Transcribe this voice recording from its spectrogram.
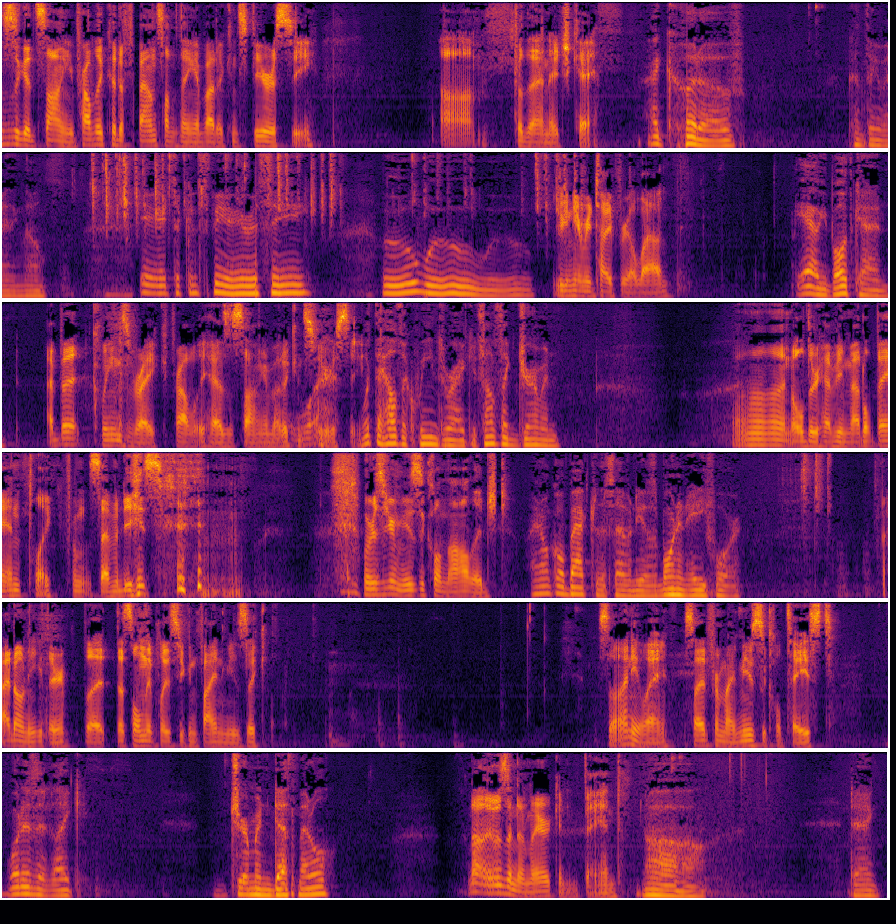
This is a good song. You probably could have found something about a conspiracy um, for the NHK. I could have. Couldn't think of anything though. It's a conspiracy. Ooh, woo, woo. You can hear me type real loud. Yeah, we both can. I bet Queensryche probably has a song about a conspiracy. What the hell's a Queensryche? It sounds like German. Uh, an older heavy metal band, like from the 70s. Where's your musical knowledge? I don't go back to the 70s. I was born in 84. I don't either, but that's the only place you can find music. So anyway, aside from my musical taste, What is it, like German death metal? no, it was an American band, Oh. Dang.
